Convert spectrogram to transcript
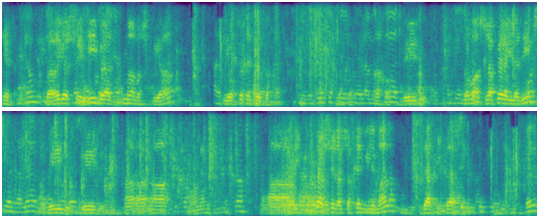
כן, ברגע שהיא בעצמה משפיעה, היא הופכת להיות זכר. נכון, אחר. בדיוק. כלומר, כלפי הילדים. בדיוק, בדיוק. ה- ה- ה- הרצפה של השכן מלמעלה זה התקרה שלי. בסדר?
